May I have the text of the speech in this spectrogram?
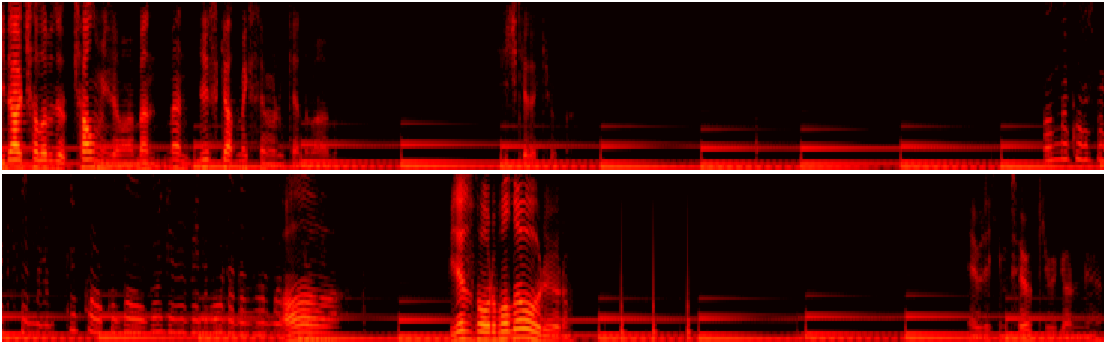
Bir daha çalabilir. Çalmayacağım abi. Ben ben risk atmak istemiyorum kendime abi. Hiç gerek yok. Onunla konuşmak istemiyorum. Tıpkı okulda olduğu gibi beni burada da zorbalayacak. Aa. Bir de zorbalığa uğruyorum. Evde kimse yok gibi görünüyor.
